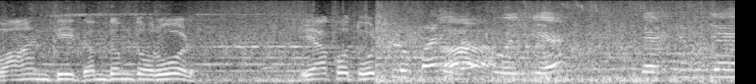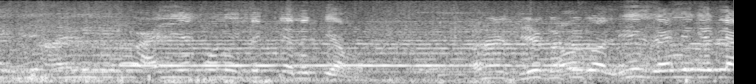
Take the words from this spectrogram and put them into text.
વાહનથી ધમધમતો રોડ એ આખો તોડ પાણી હોય છે. કે એટલી બધી હાલી શકવાનું શક્ય નથી આમાં. અને જે ગટર લીલ ડ્રાઇવિંગ એટલે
